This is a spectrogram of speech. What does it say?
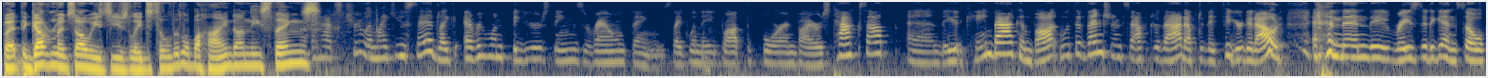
But the government's always usually just a little behind on these things. That's true. And like you said, like everyone figures things around things. Like when they brought the foreign buyers tax up and they came back and bought with a vengeance after that, after they figured it out, and then they raised it again. So,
